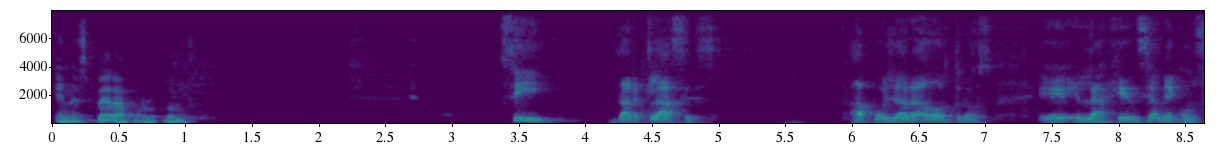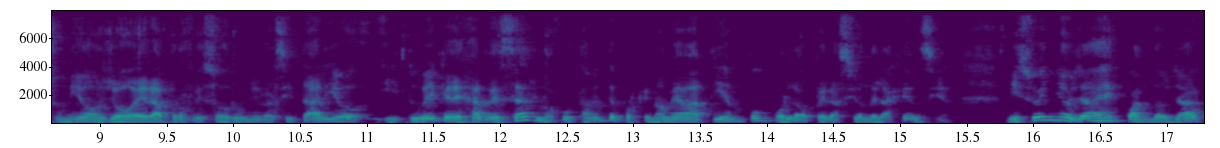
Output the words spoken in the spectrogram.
en espera por lo pronto. Sí, dar clases, apoyar a otros. Eh, la agencia me consumió, yo era profesor universitario y tuve que dejar de serlo justamente porque no me daba tiempo por la operación de la agencia. Mi sueño ya es cuando ya,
